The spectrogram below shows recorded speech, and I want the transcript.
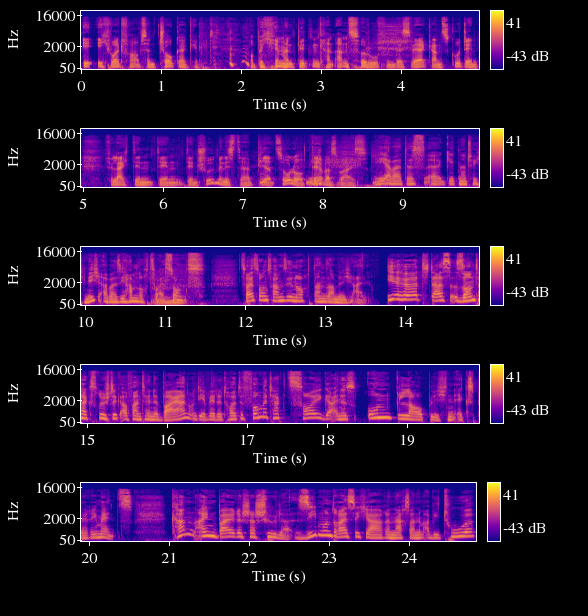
Ich, ich wollte fragen, ob es einen Joker gibt. ob ich jemand bitten kann, anzurufen. Das wäre ganz gut. Den, vielleicht den, den, den Schulminister, Piazzolo, ob der was weiß. Nee, aber das äh, geht natürlich nicht. Aber Sie haben noch zwei Songs. Zwei Songs haben Sie noch, dann sammle ich ein. Ihr hört das Sonntagsfrühstück auf Antenne Bayern und ihr werdet heute Vormittag Zeuge eines unglaublichen Experiments. Kann ein bayerischer Schüler 37 Jahre nach seinem Abitur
